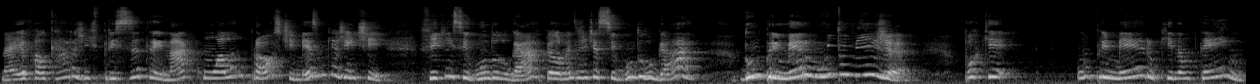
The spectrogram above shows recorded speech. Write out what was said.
né? Eu falo, cara, a gente precisa treinar com o Alan Prost, mesmo que a gente fique em segundo lugar, pelo menos a gente é segundo lugar de um primeiro muito ninja. Porque um primeiro que não tem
